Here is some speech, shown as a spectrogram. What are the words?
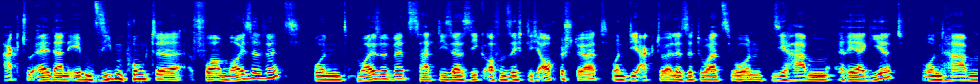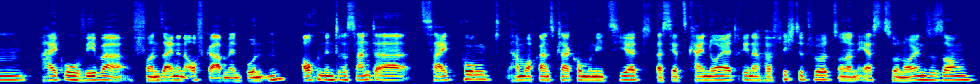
aktuell dann eben sieben Punkte vor Meuselwitz. Und Meuselwitz hat dieser Sieg offensichtlich auch gestört. Und die aktuelle Situation, sie haben reagiert und haben Heiko Weber von seinen Aufgaben entbunden. Auch ein interessanter Zeitpunkt, haben auch ganz klar kommuniziert, dass jetzt kein neuer Trainer verpflichtet wird, sondern erst zur neuen Saison.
